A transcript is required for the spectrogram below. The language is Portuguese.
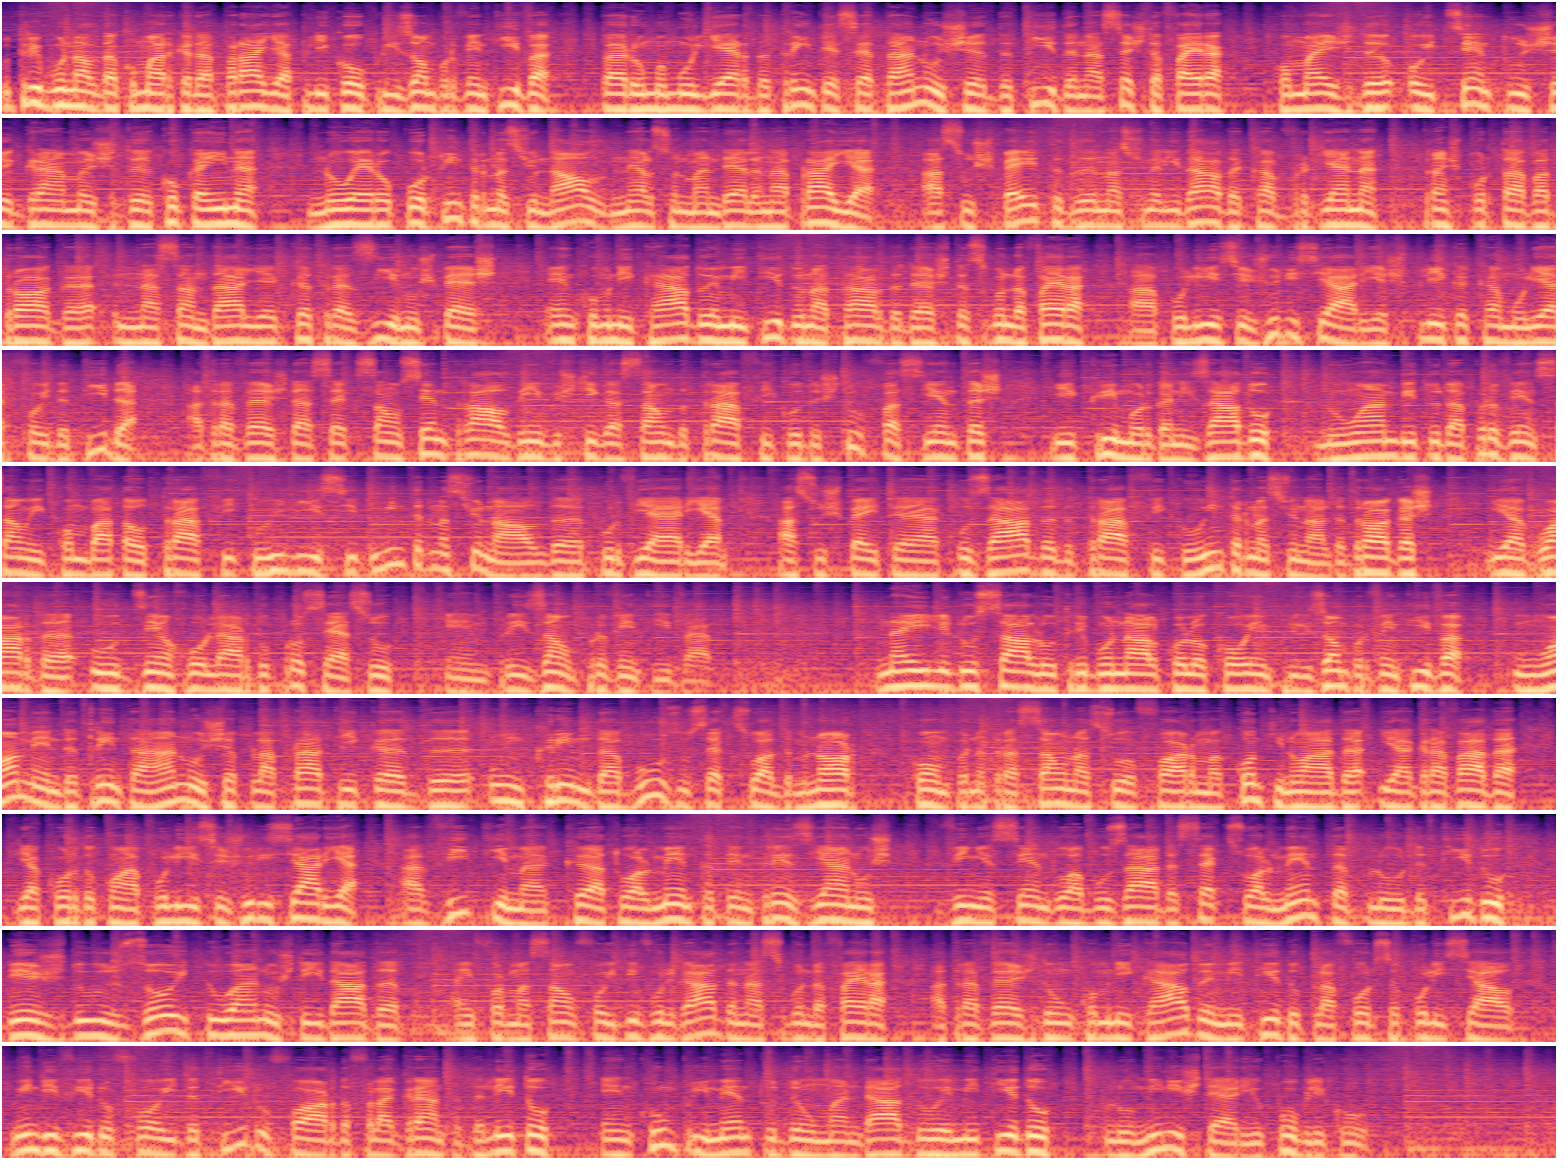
O Tribunal da Comarca da Praia aplicou prisão preventiva para uma mulher de 37 anos detida na sexta-feira com mais de 800 gramas de cocaína no aeroporto internacional Nelson Mandela na Praia. A suspeita de nacionalidade cabo-verdiana transportava a droga na sandália que trazia nos pés. Em comunicado emitido na tarde desta segunda-feira, a Polícia Judiciária explica que a mulher foi detida através da Secção Central de Investigação de Tráfico de Estupefacientes e Crime Organizado no âmbito da prevenção e combate ao tráfico ilícito internacional de por via aérea. A suspeita é acusada de tráfico internacional de drogas e aguarda o desenrolar do processo em prisão preventiva. Na Ilha do Sal, o tribunal colocou em prisão preventiva um homem de 30 anos pela prática de um crime de abuso sexual de menor com penetração na sua forma continuada e agravada. De acordo com a Polícia Judiciária, a vítima, que atualmente tem 13 anos, vinha sendo abusada sexualmente pelo detido desde os 8 anos de idade. A informação foi divulgada na segunda-feira através de um comunicado emitido pela Força Policial. O indivíduo foi detido fora de flagrante delito em cumprimento de um mandado emitido pelo Ministério Público.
